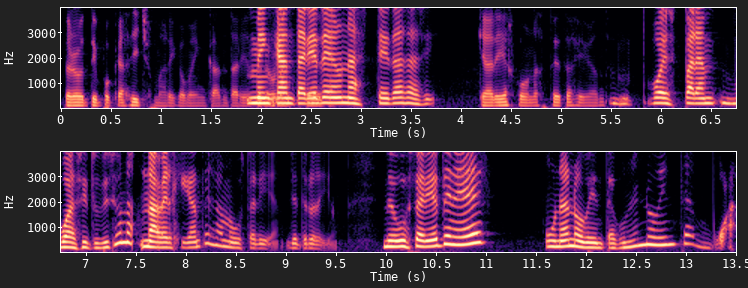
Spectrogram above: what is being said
Pero tipo, ¿qué has dicho, marico? Me encantaría Me tener unas encantaría tetas. tener unas tetas así. ¿Qué harías con unas tetas gigantes? Pues para. Buah, si tuviese una. No, a ver, gigantes no me gustaría, ya te lo digo. Me gustaría tener una 90. Con una 90, buah.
